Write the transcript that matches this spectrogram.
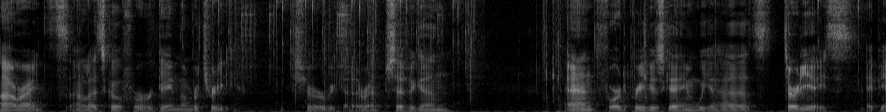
Alright, and let's go for game number three. Make sure we get a Red Pacific again. And for the previous game we had 38 APM.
